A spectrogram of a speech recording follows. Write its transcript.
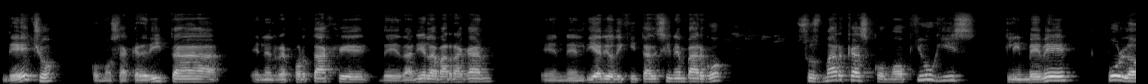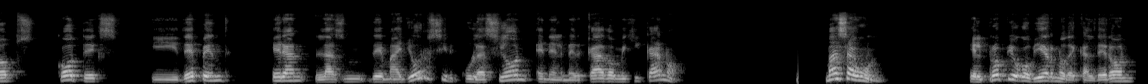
De hecho, como se acredita en el reportaje de Daniela Barragán en el diario digital, sin embargo, sus marcas como Huggies, Clean Bebé, Pull-Ups, Cotex y Depend eran las de mayor circulación en el mercado mexicano. Más aún, el propio gobierno de Calderón,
